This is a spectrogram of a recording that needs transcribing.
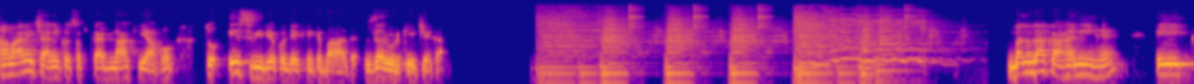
हमारे चैनल को सब्सक्राइब ना किया हो तो इस वीडियो को देखने के बाद ज़रूर कीजिएगा। बंदा कहानी है एक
